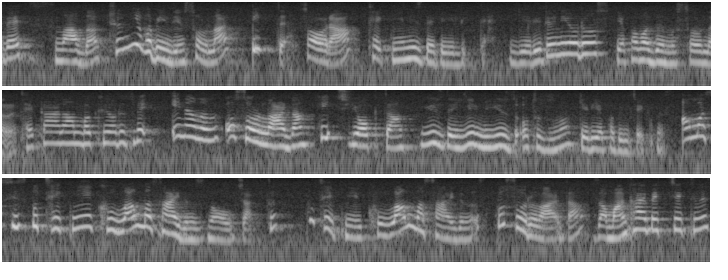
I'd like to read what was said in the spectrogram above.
Evet, sınavda tüm yapabildiğin sorular bitti. Sonra tekniğimizle birlikte geri dönüyoruz. Yapamadığımız sorulara tekrardan bakıyoruz ve inanın o sorulardan hiç yoktan %20, %30'unu geri yapabileceksiniz. Ama siz bu tekniği kullanmasaydınız ne olacaktı? Bu tekniği kullanmasaydınız bu sorularda zaman kaybedecektiniz.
